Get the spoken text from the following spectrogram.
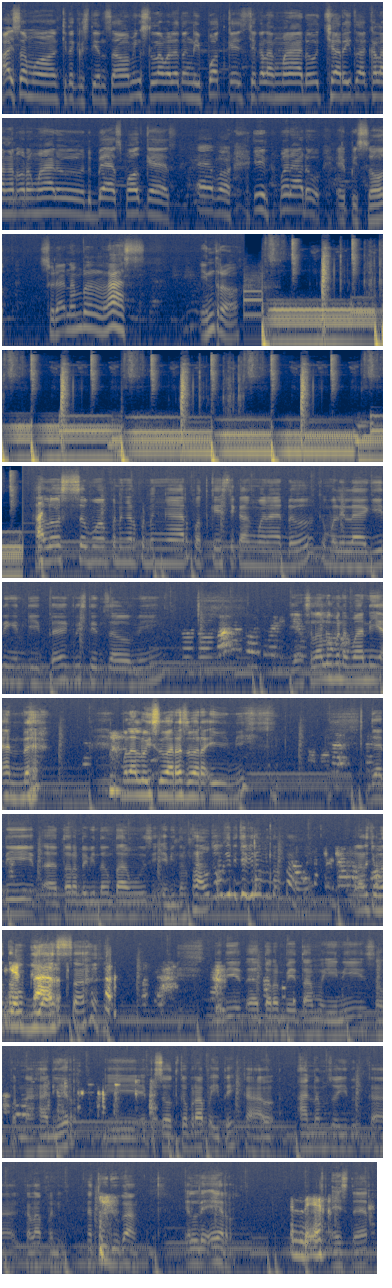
Hai semua, kita Christian Saoming Selamat datang di podcast Cekalang Manado. Cerita kalangan orang Manado. The best podcast ever in Manado. Episode sudah 16 Intro. Halo semua pendengar-pendengar podcast Cekalang Manado. Kembali lagi dengan kita Christian Saoming Yang selalu menemani Anda melalui suara-suara ini. Jadi uh, bintang tamu sih. Eh bintang tamu? Kamu gini aja bilang bintang tamu. Padahal cuma tamu biasa. Jadi uh, orang tamu ini so pernah hadir di episode keberapa itu ke enam so itu ke ke apa nih ke tujuh kang LDR LDR Esther.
